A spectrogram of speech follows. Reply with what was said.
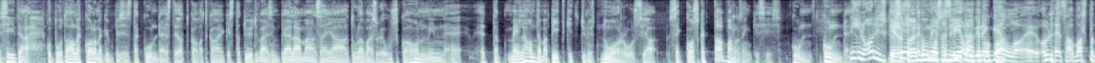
siitä, kun puhutaan alle 30 kundeista, jotka ovat kaikista tyytyväisimpiä elämäänsä ja tulevaisuuden uskoa on, niin että meillä on tämä pitkittynyt nuoruus ja se koskettaa varsinkin siis kun, kundeja. Niin, olisiko se, että kun miesten siitä, biologinen koko- kello yleensä on vasta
